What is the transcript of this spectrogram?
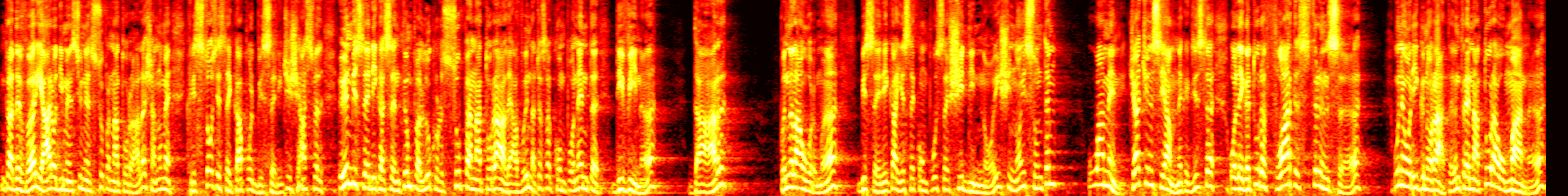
Într-adevăr, ea are o dimensiune supranaturală și anume Hristos este capul bisericii și astfel în biserică se întâmplă lucruri supranaturale având această componentă divină, dar până la urmă biserica este compusă și din noi și noi suntem oameni. Ceea ce înseamnă că există o legătură foarte strânsă, uneori ignorată, între natura umană,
